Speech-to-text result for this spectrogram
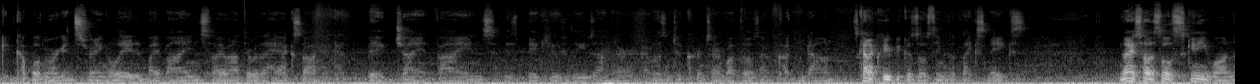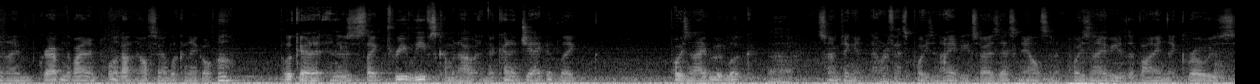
a couple of them are getting strangulated by vines. So I went out there with a hacksaw. and I got big, giant vines, these big, huge leaves on there. I wasn't too concerned about those. I'm cutting down. It's kind of creepy because those things look like snakes. And then I saw this little skinny one, and I'm grabbing the vine and pulling it out, and all of a sudden I look and I go, oh. I look at it, and there's just like three leaves coming out, and they're kind of jagged, like poison ivy would look. Uh, So I'm thinking, I wonder if that's poison ivy. So I was asking Allison if poison ivy is a vine that grows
